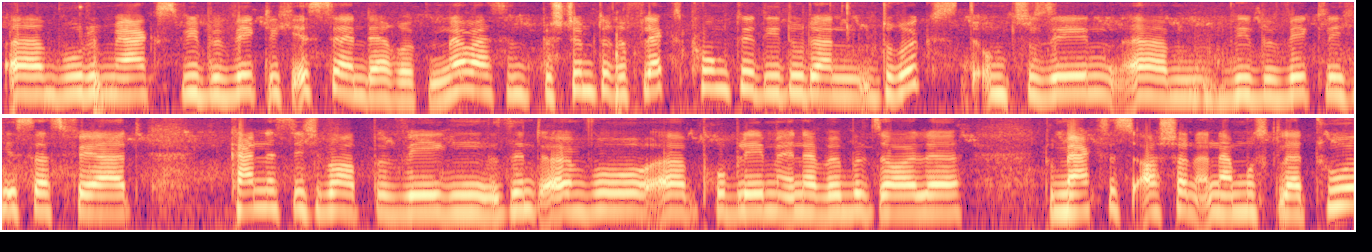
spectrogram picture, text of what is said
wo du merkst, wie beweglich ist denn der Rücken. Ne? Was sind bestimmte Reflexpunkte, die du dann drückst, um zu sehen, ähm, mhm. wie beweglich ist das Pferd, kann es sich überhaupt bewegen, sind irgendwo äh, Probleme in der Wirbelsäule. Du merkst es auch schon an der Muskulatur,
